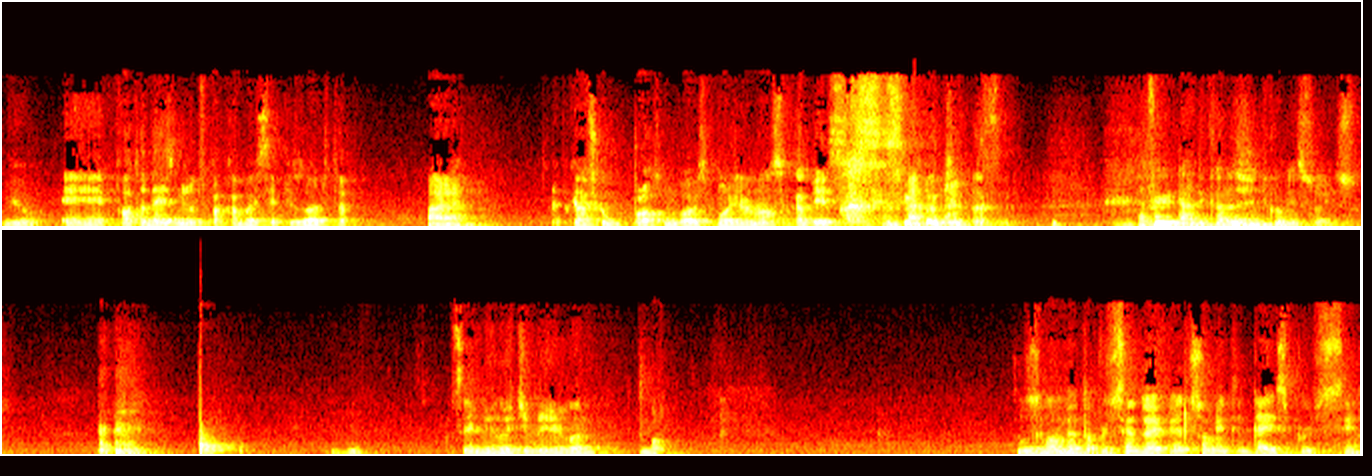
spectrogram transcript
Viu? É, falta 10 minutos pra acabar esse episódio, tá? Ah, é? É porque eu acho que o próximo Bob Esponja é na nossa cabeça. Continuar assim. É verdade. Que horas a gente começou isso? Sei, meia-noite e meia agora. Bom. Dos 90% do iPad, somente 10%.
